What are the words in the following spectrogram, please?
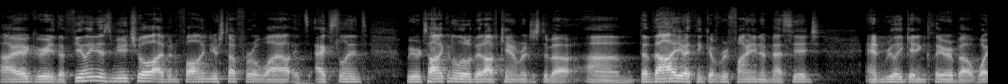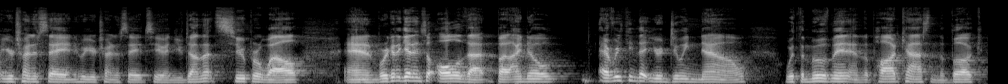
I agree. The feeling is mutual. I've been following your stuff for a while. It's excellent. We were talking a little bit off camera just about um, the value, I think, of refining a message and really getting clear about what you're trying to say and who you're trying to say it to. And you've done that super well. And we're going to get into all of that. But I know everything that you're doing now with the movement and the podcast and the book,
